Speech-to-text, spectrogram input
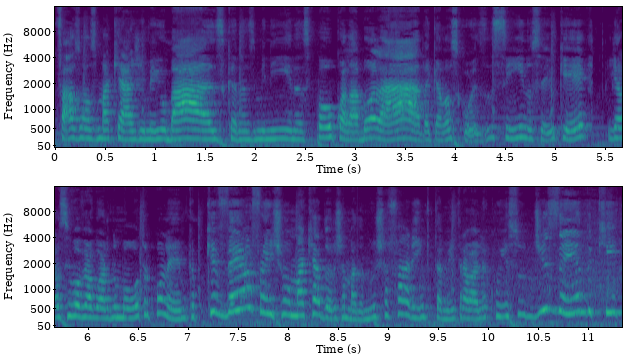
faz umas maquiagens meio básicas nas meninas, pouco elaborada, aquelas coisas assim, não sei o quê. E ela se envolveu agora numa outra polêmica, porque veio à frente uma maquiadora chamada Nusha Farin, que também trabalha com isso, dizendo que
